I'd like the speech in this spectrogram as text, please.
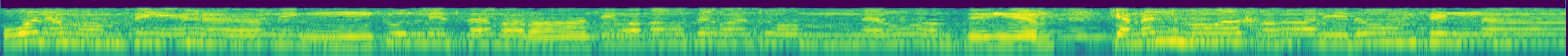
ولهم فيها من كل الثمرات ومغفرة من ربهم كمن هو خالد في النار.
